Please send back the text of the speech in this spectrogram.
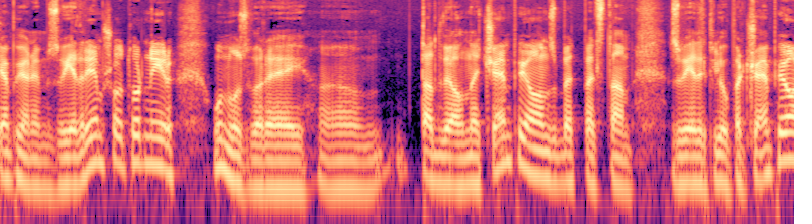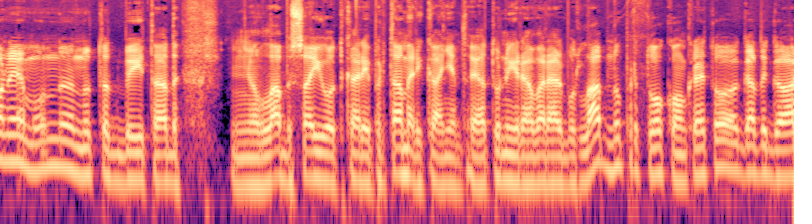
čempioniem Zviedriem šo turnīru un uzvarēja. Tad vēl ne čempions, bet pēc tam Zviedri kļuva par čempioniem, un nu, tad bija tāda laba sajūta, ka arī pret amerikāņiem tajā turnīrā varētu būt labi. Nu, pret to konkrēto gada gājumu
